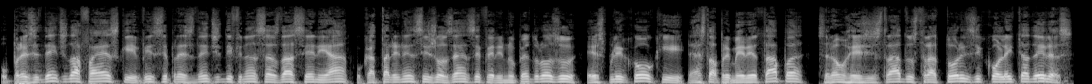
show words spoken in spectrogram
O presidente da FAESC e vice-presidente de finanças da CNA, o catarinense José Zeferino Pedroso, explicou que, nesta primeira etapa, serão registrados tratores e colheitadeiras,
